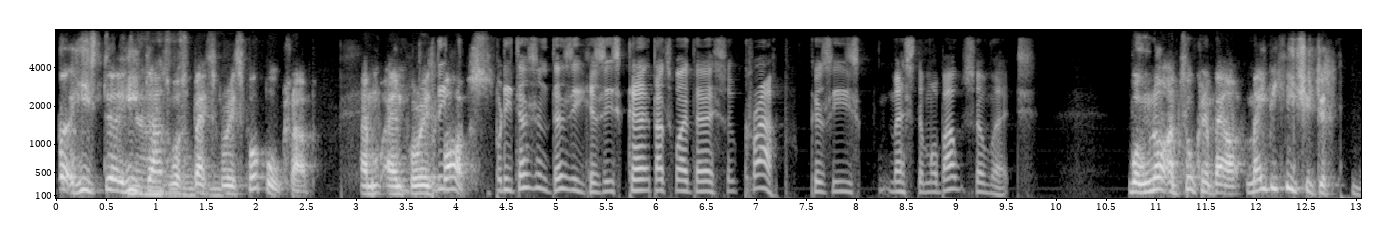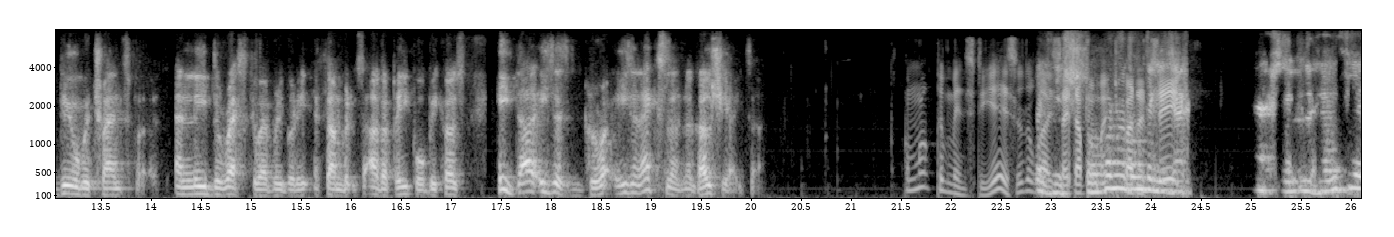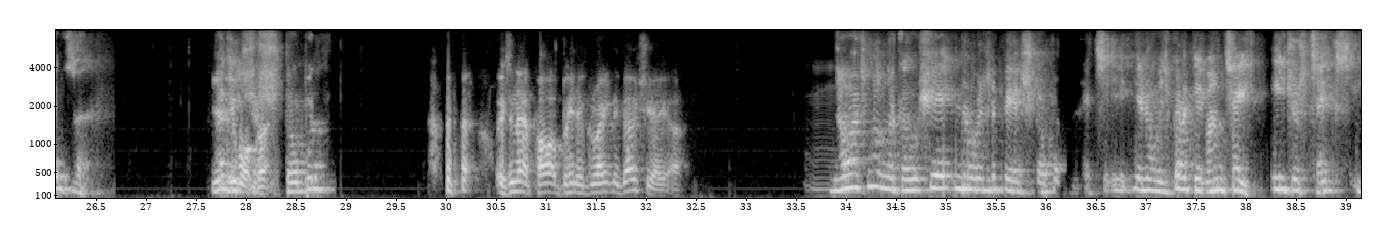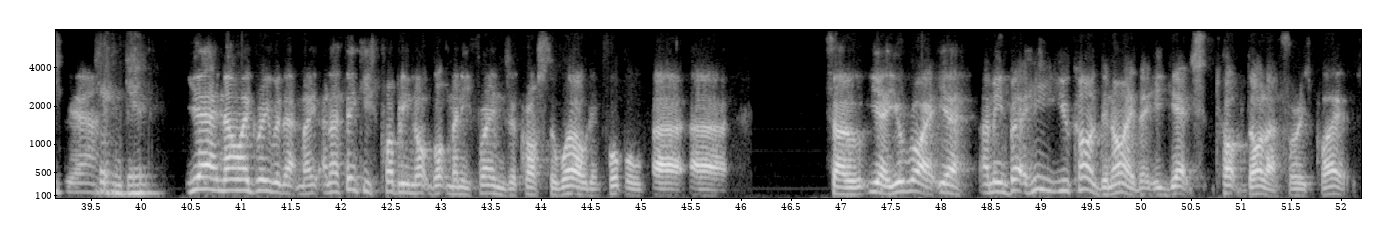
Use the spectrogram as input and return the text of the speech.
But he's he No, does what's best for his football club and and for his But he- boss. But he doesn't, does he? Because he's that's why they're so crap. Because he's messed them about so much. Well, not. I'm talking about maybe he should just deal with transfers and leave the rest to everybody, somebody, to other people, because he does. He's just gr- he's an excellent negotiator. I'm not convinced he is. Otherwise, he's they'd have a much I better don't think he's team. excellent negotiator. You, I you think what? he's just stubborn. but- Isn't that part of being a great negotiator? No, it's not negotiating. No, it's a bit stubborn. It's you know, he's got to give and take. He just takes. He Yeah. doesn't give. Yeah, no, I agree with that, mate. And I think he's probably not got many friends across the world in football. Uh, uh, so yeah, you're right. Yeah, I mean, but he, you can't deny that he gets top dollar for his players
